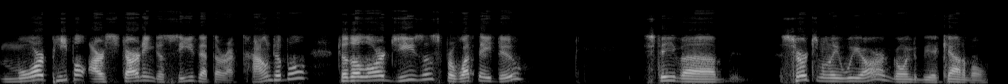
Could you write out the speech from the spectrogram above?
more people are starting to see that they're accountable to the Lord Jesus for what they do? Steve, uh, certainly we are going to be accountable.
